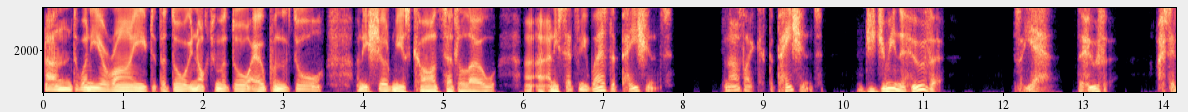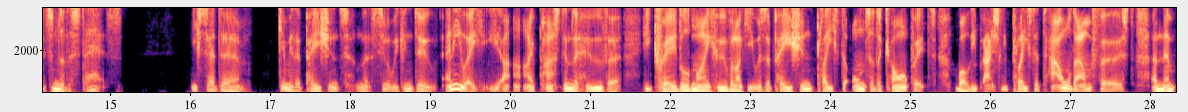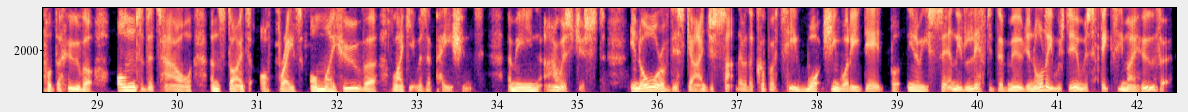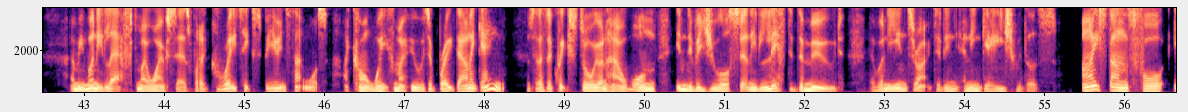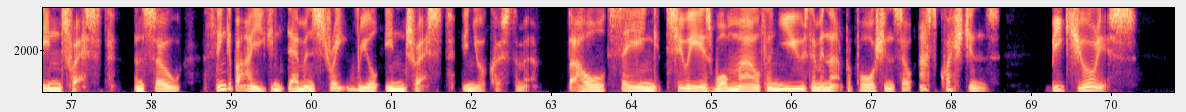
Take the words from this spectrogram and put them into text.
and when he arrived at the door, he knocked on the door, I opened the door, and he showed me his card, said hello, uh, and he said to me, Where's the patient? And I was like, The patient? Did you mean the Hoover? He's like, Yeah, the Hoover. I said, It's under the stairs. He said, um, give me the patient and let's see what we can do. Anyway, he, I, I, passed him the Hoover. He cradled my Hoover like it was a patient, placed it onto the carpet. Well, he actually placed a towel down first and then put the Hoover onto the towel and started to operate on my Hoover like it was a patient. I mean, I was just in awe of this guy, just sat there with a cup of tea watching what he did. But, you know, he certainly lifted the mood and all he was doing was fixing my Hoover. I mean, when he left, my wife says, What a great experience that was. I can't wait for my Hoover to break down again. So that's a quick story on how one individual certainly lifted the mood when he interacted and engaged with us. I stands for interest. And so think about how you can demonstrate real interest in your customer. That whole saying two ears, one mouth, and use them in that proportion. So ask questions, be curious,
